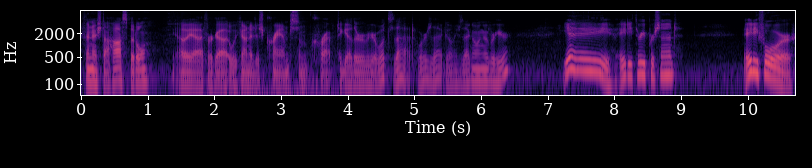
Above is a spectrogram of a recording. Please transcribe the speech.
finished a hospital. Oh yeah, I forgot. We kind of just crammed some crap together over here. What's that? Where's that going? Is that going over here? Yay! 83%. 84.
